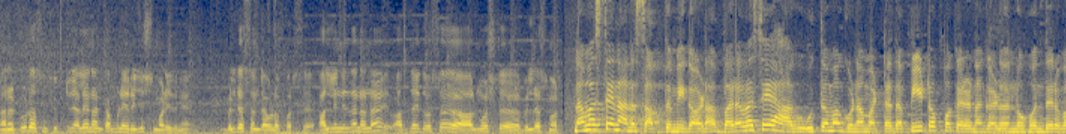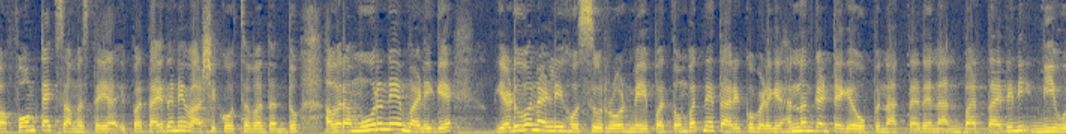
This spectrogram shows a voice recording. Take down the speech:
ನಾನು ಟೂ ತೌಸಂಡ್ ಫಿಫ್ಟೀನಲ್ಲೇ ನಾನು ಕಂಪನಿ ರಿಜಿಸ್ಟರ್ ಮಾಡಿದ್ದೀನಿ ಬಿಲ್ಡರ್ಸ್ ಅಂಡ್ ಡೆವಲಪರ್ಸ್ ಅಲ್ಲಿನಿಂದ ನಾನು ಹದಿನೈದು ವರ್ಷ ಆಲ್ಮೋಸ್ಟ್ ಬಿಲ್ಡರ್ಸ್ ಮಾಡಿ ನಮಸ್ತೆ ನಾನು ಸಪ್ತಮಿ ಗೌಡ. ಭರವಸೆ ಹಾಗೂ ಉತ್ತಮ ಗುಣಮಟ್ಟದ ಪೀಠೋಪಕರಣಗಳನ್ನು ಹೊಂದಿರುವ ಫೋಮ್ಟೆಕ್ ಸಂಸ್ಥೆಯ ಇಪ್ಪತ್ತೈದನೇ ವಾರ್ಷಿಕೋತ್ಸವದಂದು ಅವರ ಮೂರನೇ ಮಳಿಗೆ ಯಡುವನಹಳ್ಳಿ ಹೊಸೂರು ರೋಡ್ ಮೇ ಇಪ್ಪತ್ತೊಂಬತ್ತನೇ ತಾರೀಕು ಬೆಳಗ್ಗೆ ಹನ್ನೊಂದು ಗಂಟೆಗೆ ಓಪನ್ ಆಗ್ತಾ ಇದೆ. ನಾನು ಬರ್ತಾ ಇದ್ದೀನಿ ನೀವು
